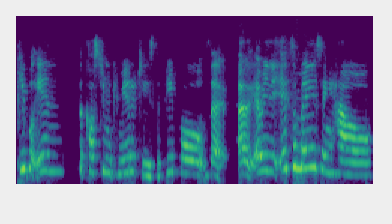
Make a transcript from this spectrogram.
people in the costuming communities the people that I, I mean it's amazing how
